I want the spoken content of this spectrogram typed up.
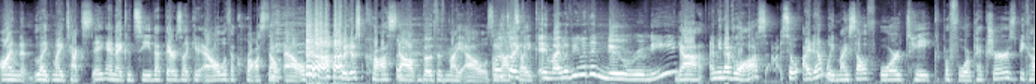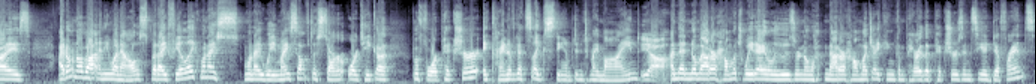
on like my texting, and I could see that there's like an L with a crossed out L. so I just crossed out both of my L's, and I was that's like, like am I living with a new roomie? Yeah, I mean, I've lost. So I didn't weigh myself or take before pictures because I don't know about anyone else, but I feel like when I when I weigh myself to start or take a before picture, it kind of gets like stamped into my mind. Yeah. And then no matter how much weight I lose or no matter how much I can compare the pictures and see a difference,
